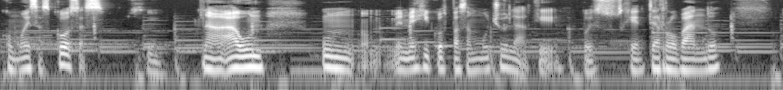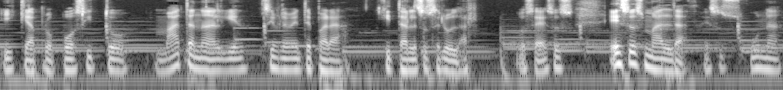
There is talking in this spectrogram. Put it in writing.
como esas cosas. Sí. aún en México pasa mucho la que pues gente robando y que a propósito matan a alguien simplemente para quitarle su celular. O sea, eso es, eso es maldad. Eso es una.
